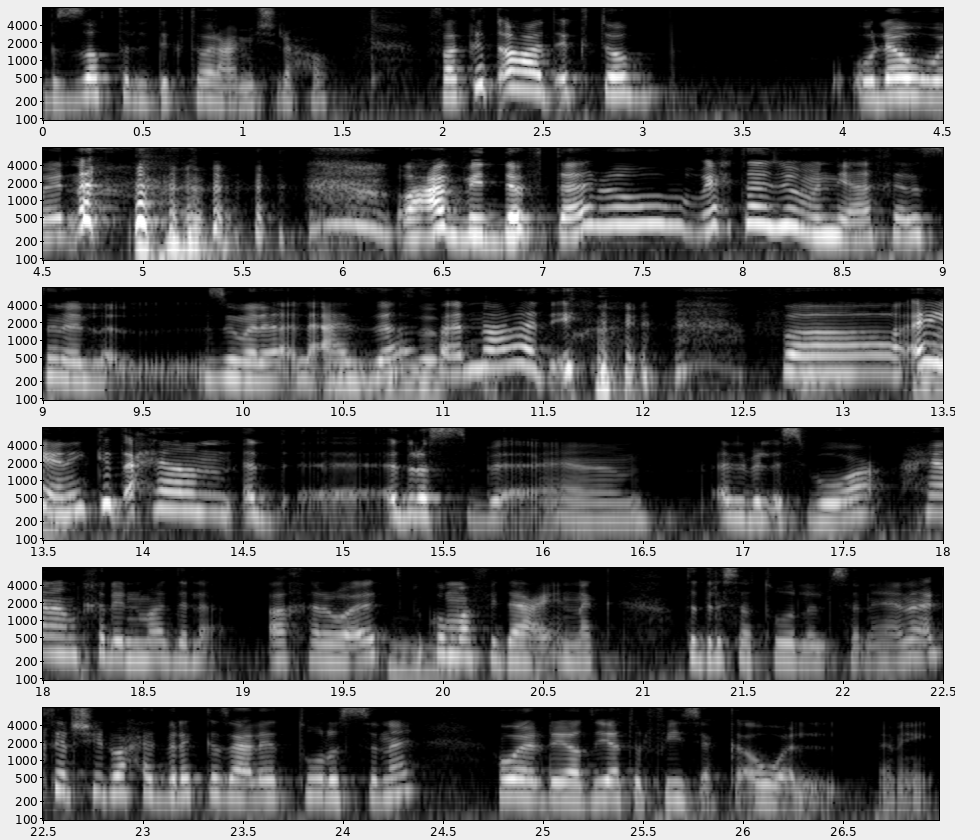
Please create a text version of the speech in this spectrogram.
بالضبط اللي الدكتور عم يشرحه. فكنت أقعد أكتب ولون وعبي الدفتر وبيحتاجوا مني آخر السنة الزملاء الأعزاء فإنه عادي. فا اي يعني كنت أحيانا أدرس قلب الأسبوع. أحيانا نخلي المادة لآخر وقت. بيكون ما في داعي إنك تدرسها طول السنة. يعني أكثر شيء الواحد بركز عليه طول السنة هو الرياضيات والفيزياء كأول يعني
